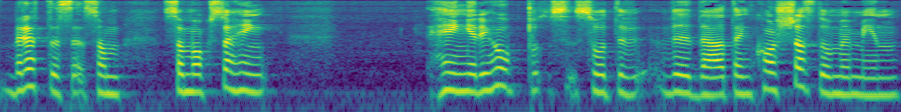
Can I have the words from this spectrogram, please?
berättelse som, som också häng, hänger ihop så tillvida att den korsas då med min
